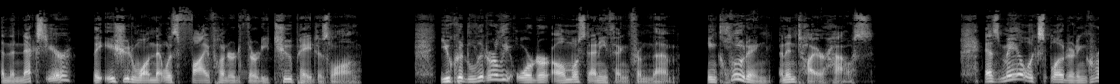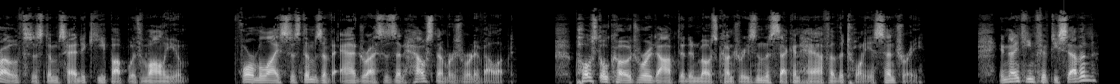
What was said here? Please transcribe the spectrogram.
And the next year, they issued one that was 532 pages long. You could literally order almost anything from them, including an entire house. As mail exploded in growth, systems had to keep up with volume. Formalized systems of addresses and house numbers were developed. Postal codes were adopted in most countries in the second half of the 20th century. In 1957,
